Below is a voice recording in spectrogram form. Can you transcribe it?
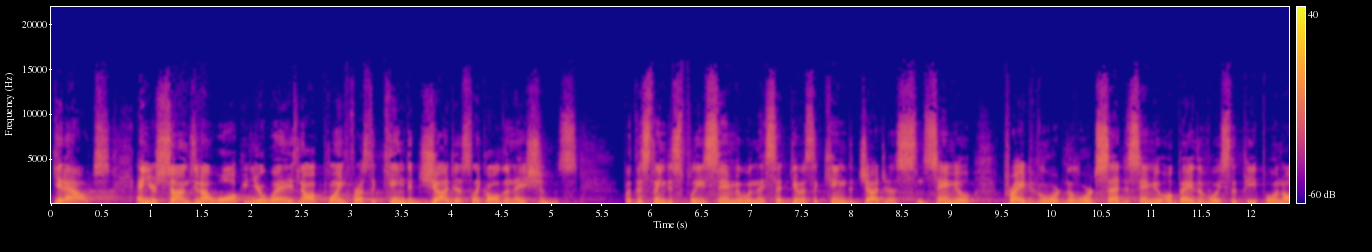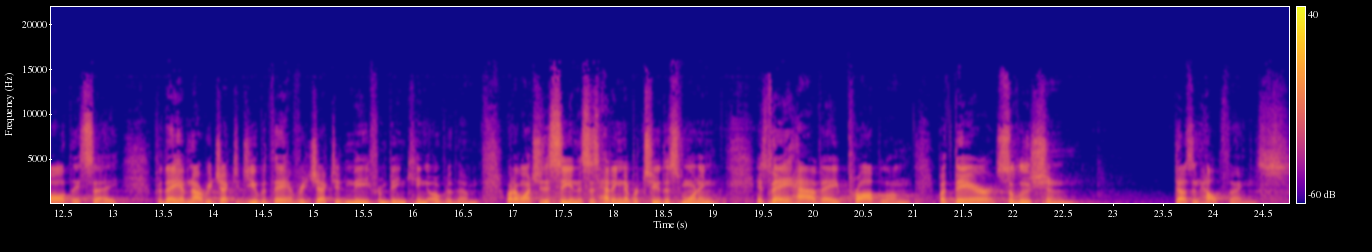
Get out. And your sons do not walk in your ways. Now appoint for us a king to judge us like all the nations. But this thing displeased Samuel when they said, Give us a king to judge us. And Samuel prayed to the Lord, and the Lord said to Samuel, Obey the voice of the people and all they say, for they have not rejected you, but they have rejected me from being king over them. What I want you to see, and this is heading number two this morning, is they have a problem, but their solution doesn't help things.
